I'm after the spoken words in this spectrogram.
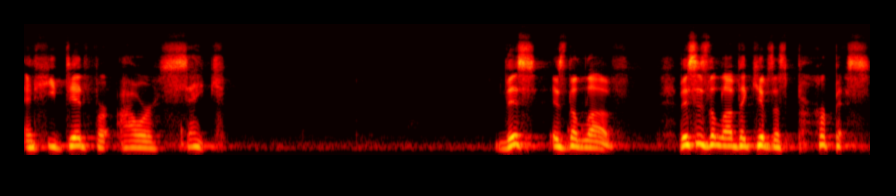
and he did for our sake. This is the love. This is the love that gives us purpose.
